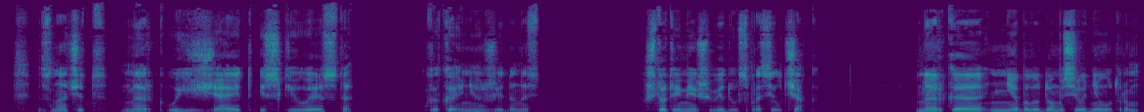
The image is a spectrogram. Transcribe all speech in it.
— Значит, Мерк уезжает из Кьюэста? Какая неожиданность. — Что ты имеешь в виду? — спросил Чак. Мерка не было дома сегодня утром.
